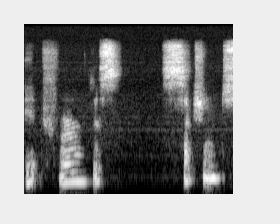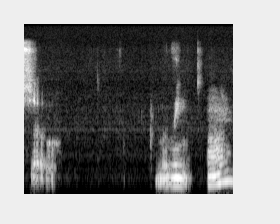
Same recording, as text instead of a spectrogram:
it for this section. So, moving on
